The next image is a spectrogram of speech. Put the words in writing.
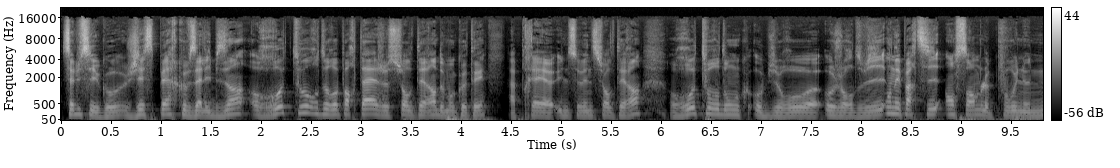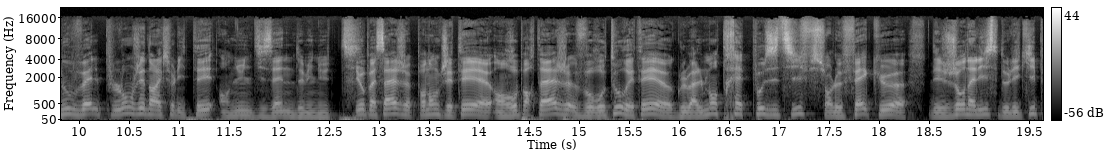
Salut, c'est Hugo, j'espère que vous allez bien. Retour de reportage sur le terrain de mon côté après une semaine sur le terrain. Retour donc au bureau aujourd'hui. On est parti ensemble pour une nouvelle plongée dans l'actualité en une dizaine de minutes. Et au passage, pendant que j'étais en reportage, vos retours étaient globalement très positifs sur le fait que des journalistes de l'équipe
